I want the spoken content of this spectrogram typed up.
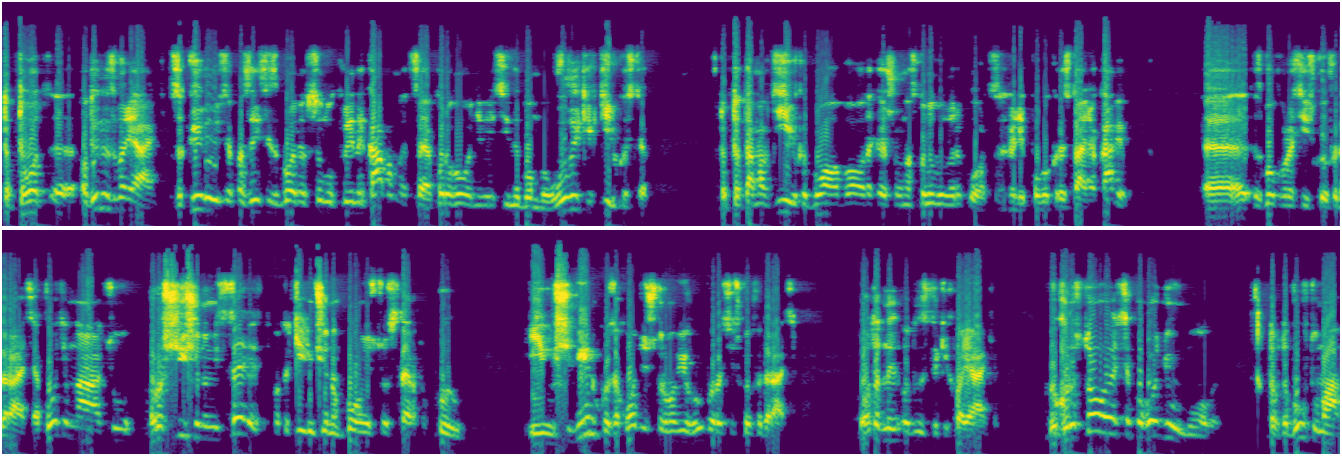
Тобто, от е, один із варіантів закидуються позиції Збройних сил України кабами, це кориговані авіаційні бомби у великих кількостях. Тобто там Авдіївка бувало, бувало таке, що вона встановила рекорд взагалі по використанню кабів е, з боку Російської Федерації. А потім на цю розчищену місцевість, по таким чином повністю стерту пил, і в Щебінку заходять штурмові групи Російської Федерації. От один, один з таких варіантів. Використовуються погодні умови. Тобто був туман.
